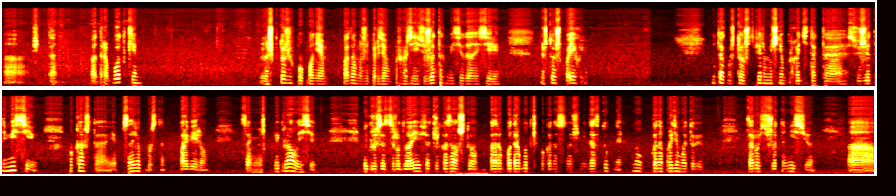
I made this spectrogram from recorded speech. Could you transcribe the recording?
а, в общем-то, подработки. Немножко тоже их пополняем. Потом уже перейдем к прохождению сюжетных миссий в данной серии. Ну что ж, поехали. Итак, ну что ж, теперь мы начнем проходить так-то сюжетные миссии. Пока что я посмотрел, просто проверил. Сам немножко поиграл, если в игру SSR 2, и все-таки оказалось, что подработки пока у нас очень недоступны. Ну, когда пройдем эту вторую сюжетную миссию а,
